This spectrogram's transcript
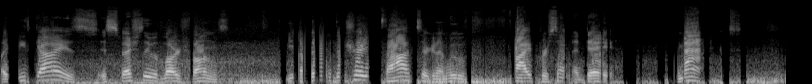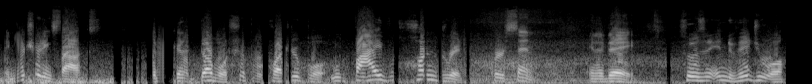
like these guys, especially with large funds, you know, they're, trading stocks, they're going to move five percent a day max, and you're trading stocks are going to double, triple, quadruple, move 500 percent in a day. So as an individual,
